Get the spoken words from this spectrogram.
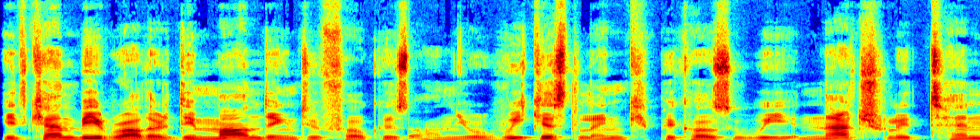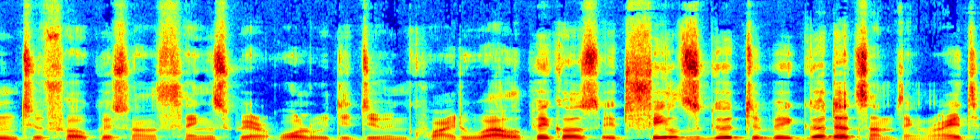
It can be rather demanding to focus on your weakest link because we naturally tend to focus on things we are already doing quite well because it feels good to be good at something, right?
